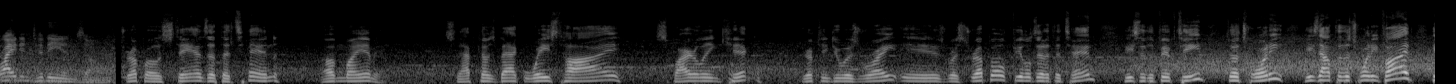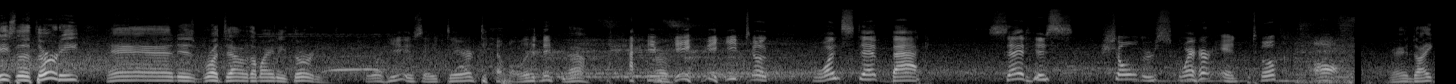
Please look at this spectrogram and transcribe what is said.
right into the end zone. Restrepo stands at the 10 of Miami. Snap comes back waist high, spiraling kick. Drifting to his right is Restrepo, fields it at the 10. He's to the 15, to the 20. He's out to the 25. He's to the 30, and is brought down to the Miami 30. Boy, he is a daredevil, isn't he? Yeah. I mean, he took one step back, set his shoulders square, and took off. Van Dyke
